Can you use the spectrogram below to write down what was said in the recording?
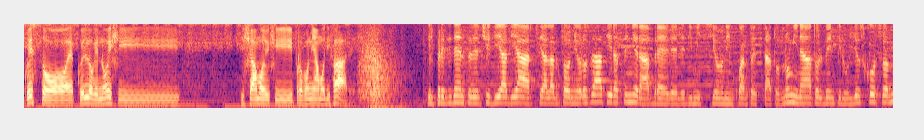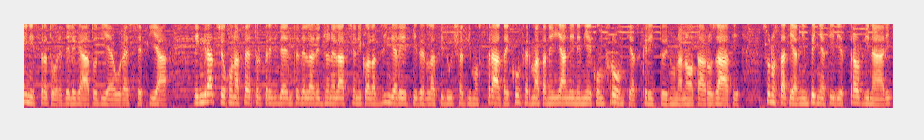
Questo è quello che noi ci, diciamo, ci proponiamo di fare. Il presidente del CDA di Arzia, Antonio Rosati, rassegnerà a breve le dimissioni in quanto è stato nominato il 20 luglio scorso amministratore delegato di Euro SPA. Ringrazio con affetto il presidente della Regione Lazio Nicola Zingaretti per la fiducia dimostrata e confermata negli anni nei miei confronti, ha scritto in una nota a Rosati. Sono stati anni impegnativi e straordinari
